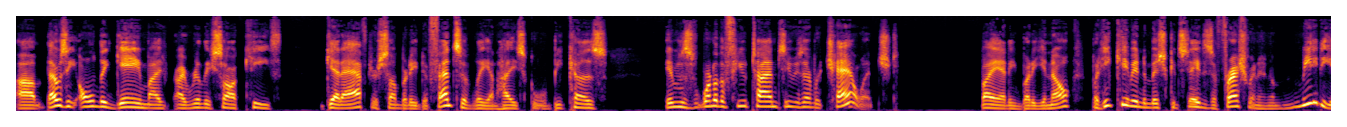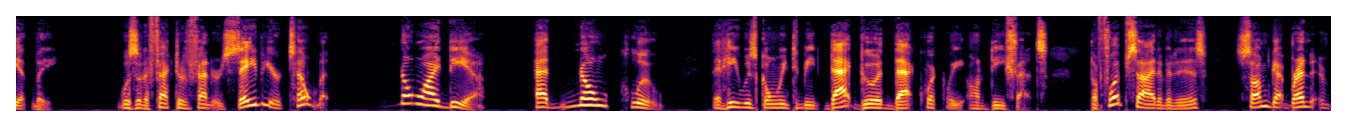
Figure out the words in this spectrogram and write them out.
Um, that was the only game I, I really saw Keith get after somebody defensively in high school because it was one of the few times he was ever challenged by anybody, you know. But he came into Michigan State as a freshman and immediately was an effective defender. Xavier Tillman, no idea, had no clue that he was going to be that good that quickly on defense. The flip side of it is some got Branden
